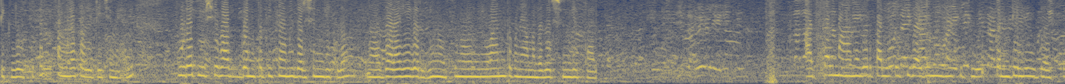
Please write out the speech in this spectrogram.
टिकली होती. तर चांगल्या क्वालिटीची मिळाली. पुढे तुळशीबाग गणपतीचं आम्ही दर्शन घेतलं. जराही गर्दी नव्हती म्हणून निवांतपणे आम्हाला दर्शन घेता आलं. आजकाल महानगरपालिकेची गाडी नेहमीच इथे कंटिन्यू उभी असते.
